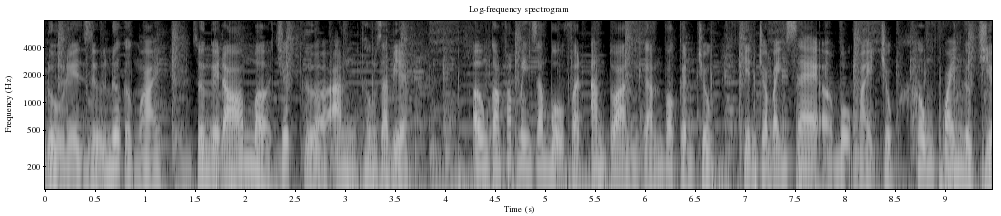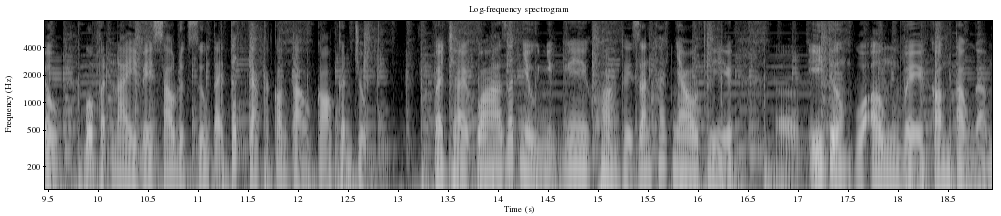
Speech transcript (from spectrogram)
đủ để giữ nước ở ngoài. Rồi người đó mở chiếc cửa ăn thông ra biển. Ông còn phát minh ra bộ phận an toàn gắn vào cần trục khiến cho bánh xe ở bộ máy trục không quay ngược chiều. Bộ phận này về sau được dùng tại tất cả các con tàu có cần trục. Và trải qua rất nhiều những khoảng thời gian khác nhau thì ờ, ý tưởng của ông về con tàu ngầm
